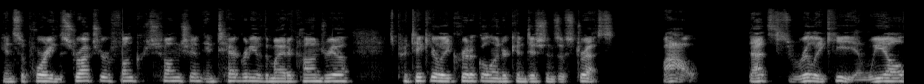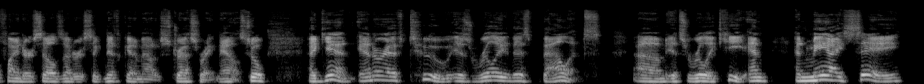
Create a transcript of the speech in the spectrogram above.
in supporting the structure, fun- function, integrity of the mitochondria. It's particularly critical under conditions of stress. Wow, that's really key. And we all find ourselves under a significant amount of stress right now. So, again, NRF2 is really this balance. Um, it's really key. And and may I say,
